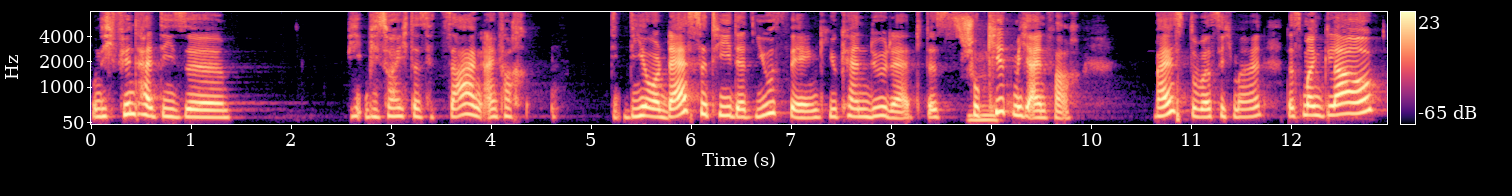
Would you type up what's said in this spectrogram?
Und ich finde halt diese, wie, wie soll ich das jetzt sagen? Einfach the audacity that you think you can do that. Das mhm. schockiert mhm. mich einfach. Weißt du, was ich meine? Dass man glaubt,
